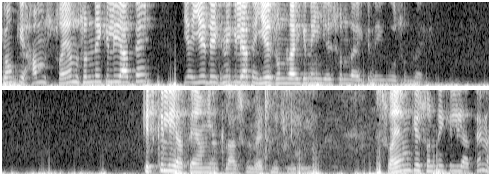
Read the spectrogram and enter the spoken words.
क्योंकि हम स्वयं सुनने के लिए आते हैं या ये देखने के लिए आते हैं, ये सुन रहा है कि नहीं, ये सुन रहा है कि नहीं, वो सुन रहा है कि नहीं। किसके लिए आते हैं हम यहाँ क्लास में बैठने के लिए? स्वयं के सुनने के लिए आते हैं ना?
